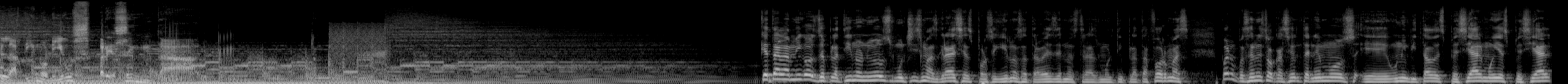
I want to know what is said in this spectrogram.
Latino News presenta ¿Qué tal amigos de Platino News? Muchísimas gracias por seguirnos a través de nuestras multiplataformas. Bueno, pues en esta ocasión tenemos eh, un invitado especial, muy especial.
